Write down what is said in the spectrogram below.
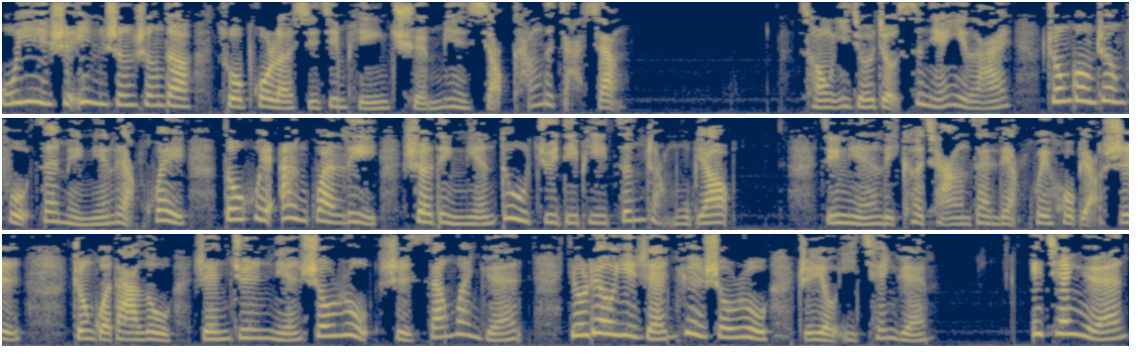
无疑是硬生生的戳破了习近平全面小康的假象。从一九九四年以来，中共政府在每年两会都会按惯例设定年度 GDP 增长目标。今年，李克强在两会后表示，中国大陆人均年收入是三万元，有六亿人月收入只有一千元。一千元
